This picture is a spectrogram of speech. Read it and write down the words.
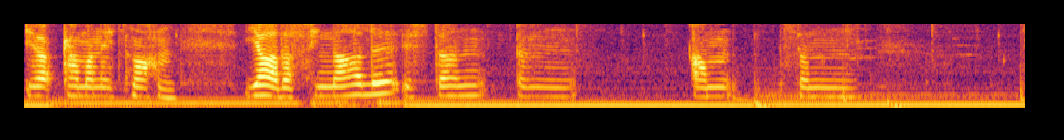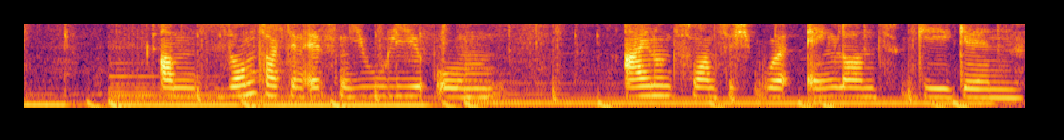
ja, kann man nichts machen. Ja, das Finale ist dann ähm, am, dann am Sonntag, den 11. Juli um 21 Uhr England gegen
